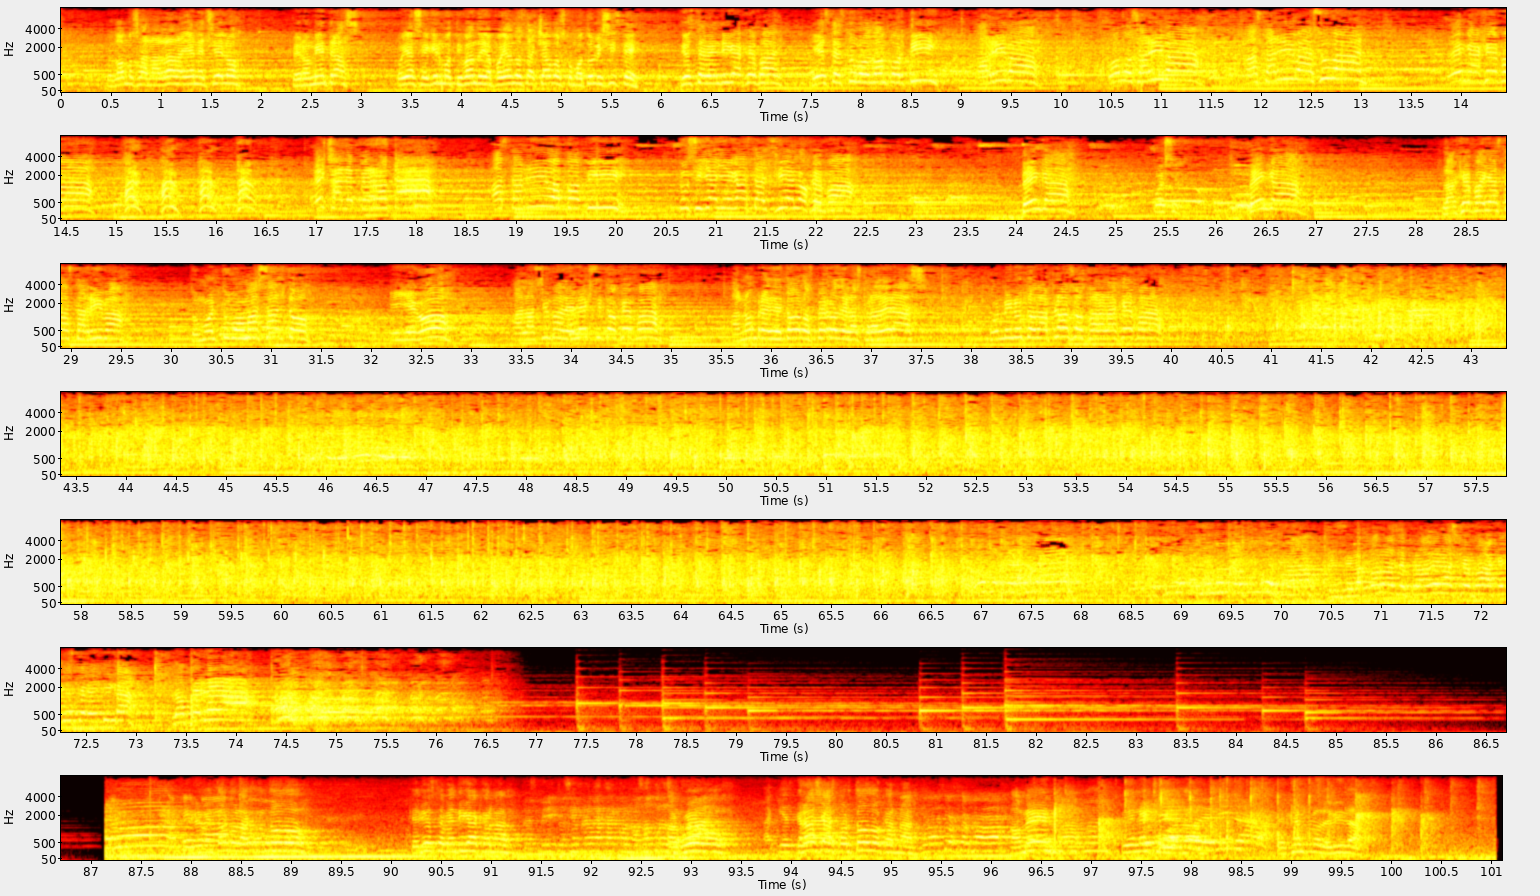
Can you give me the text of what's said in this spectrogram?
los vamos a narrar allá en el cielo. Pero mientras, voy a seguir motivando y apoyando a estos chavos como tú lo hiciste. Dios te bendiga, jefa. Y estos tubos van por ti. Arriba. Vamos arriba. Hasta arriba. Suban. Venga, jefa. ¡Échale, perrota! ¡Hasta arriba, papi! Tú sí ya llegaste al cielo, jefa. Venga. Pues, venga. La jefa ya está hasta arriba. Tomó el tubo más alto y llegó a la cima del éxito, jefa. A nombre de todos los perros de las praderas, un minuto de aplausos para la jefa. Desde las barras de praderas, jefa, que Dios te bendiga. ¡La perrera! Reventándola con todo. Que Dios te bendiga, carnal. El Espíritu siempre va a estar con nosotros. A huevo. Aquí está. Gracias por todo, carnal. Gracias, jefa. Amén. Bien hecho, Ejemplo carnal. de vida. Ejemplo de vida.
